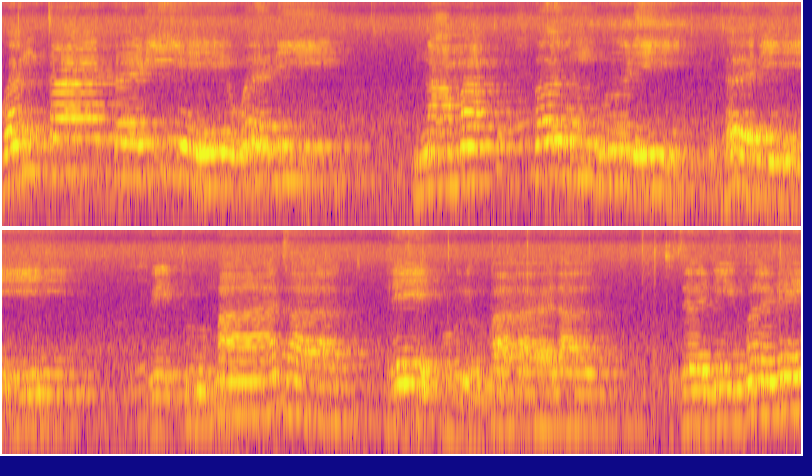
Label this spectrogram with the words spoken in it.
बनता वरी नामा करुंगुळी धरी. वेतू माझा रे गुरुबाला जणी म्हणे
